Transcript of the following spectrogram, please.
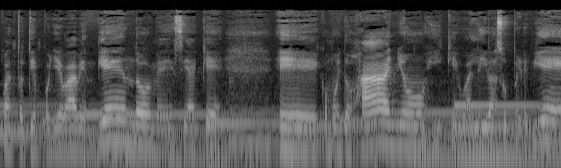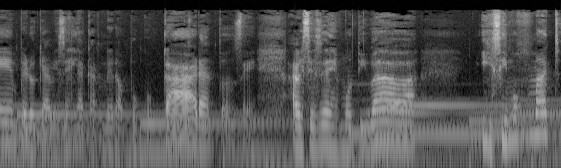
cuánto tiempo lleva vendiendo. Me decía que eh, como dos años y que igual le iba súper bien, pero que a veces la carne era un poco cara, entonces a veces se desmotivaba. Hicimos match.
